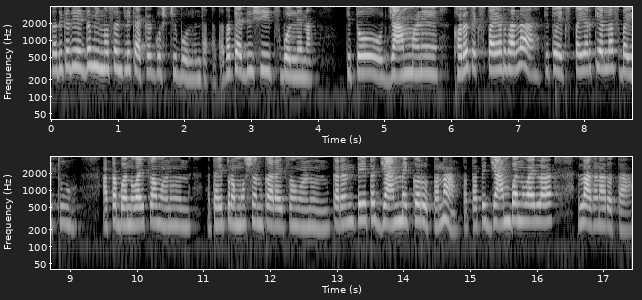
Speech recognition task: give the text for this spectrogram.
कधी कधी एकदम इनोसंटली काय काय गोष्टी बोलून जातात. आता त्या दिवशीच बोलले ना की तो जाम म्हणे खरंच एक्सपायर झाला की तो एक्सपायर केलाच बाई तू. आता बनवायचा म्हणून आता हे प्रमोशन करायचं म्हणून. कारण ते तर जॅम मेकर होता ना. आता ते जाम बनवायला लागणार होता.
